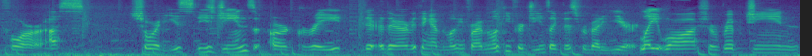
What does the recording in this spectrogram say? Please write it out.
for us shorties. These jeans are great. They're, they're everything I've been looking for. I've been looking for jeans like this for about a year. Light wash, a ripped jean,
